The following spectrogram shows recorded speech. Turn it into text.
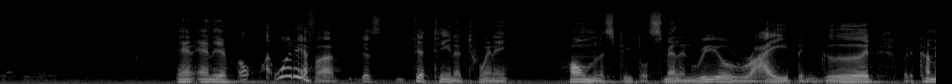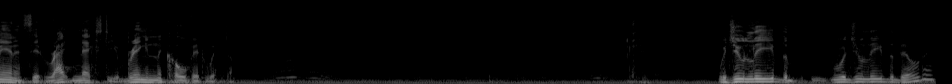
Yes, we do. And, and if, oh, what if uh, just 15 or 20 homeless people smelling real ripe and good were to come in and sit right next to you, bringing the COVID with them? Would you leave the, would you leave the building?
